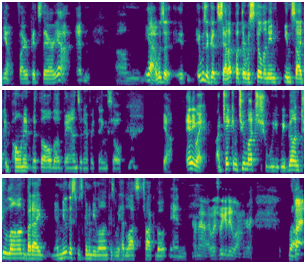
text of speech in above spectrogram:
you know fire pits there. Yeah, and um, yeah, it was a it, it was a good setup, but there was still an in, inside component with all the bands and everything. So yeah, anyway, I've taken too much. We we've gone too long, but I, I knew this was going to be long because we had lots to talk about. And no, no, I wish we could do longer. Well, but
